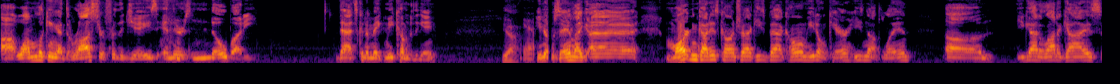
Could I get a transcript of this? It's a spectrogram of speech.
Uh, well, I'm looking at the roster for the Jays, and there's nobody that's going to make me come to the game. Yeah. Yeah. You know what I'm saying? Like uh, Martin got his contract. He's back home. He don't care. He's not playing. Um, you got a lot of guys.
